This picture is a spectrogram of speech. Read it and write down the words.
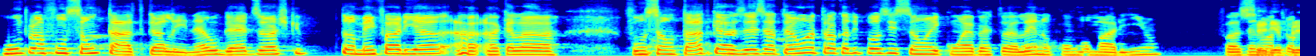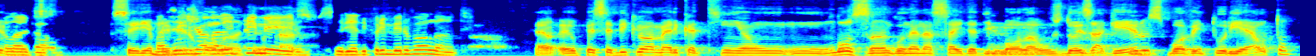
cumpre uma função tática ali, né? O Guedes eu acho que também faria a, aquela função tática, às vezes até uma troca de posição aí com o Everton Heleno, com o Romarinho, fazendo seria uma troca legal. Seria Mas ele joga de primeiro, seria de primeiro volante. É, eu percebi que o América tinha um, um losango né, na saída de bola. Os dois zagueiros, Boaventura e Elton.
